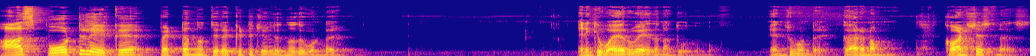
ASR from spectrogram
ആ സ്പോട്ടിലേക്ക് പെട്ടെന്ന് തിരക്കിട്ട് ചെല്ലുന്നത് കൊണ്ട് എനിക്ക് വയറുവേദന തോന്നുന്നു. എന്തുകൊണ്ട്? കാരണം കോൺഷ്യസ്നസ്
